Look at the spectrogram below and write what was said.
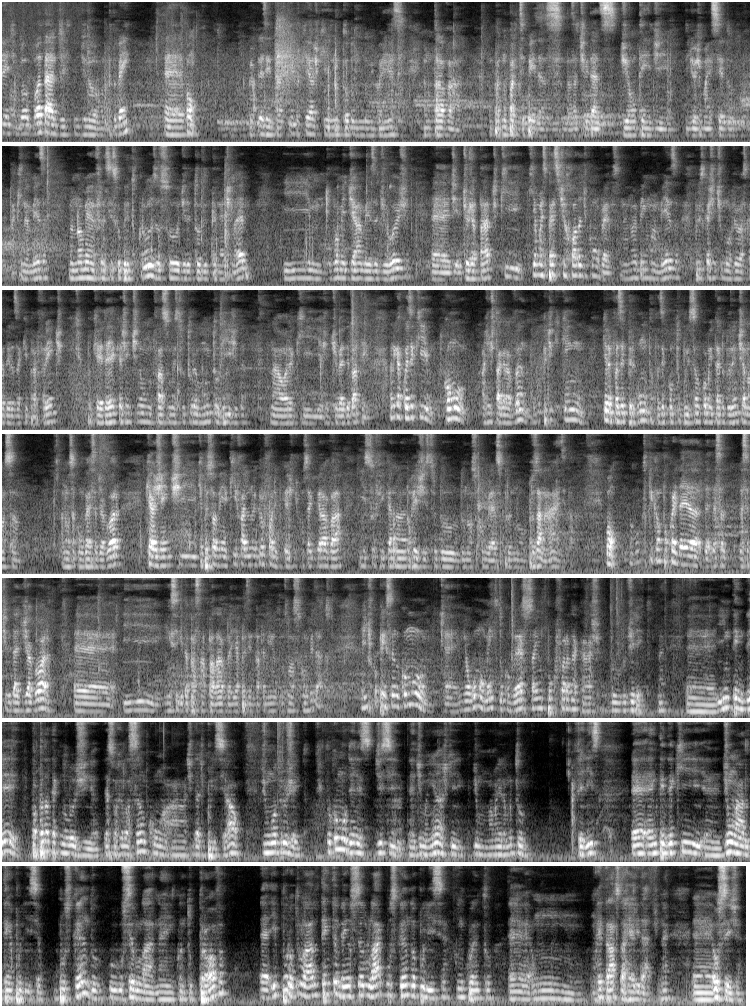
Gente, boa tarde de novo, tudo bem? É, bom, vou me apresentar aqui porque acho que nem todo mundo me conhece. Eu não estava, não participei das, das atividades de ontem e de, de hoje mais cedo aqui na mesa. Meu nome é Francisco Brito Cruz, eu sou diretor do Internet Lab e vou mediar a mesa de hoje é, de, de, hoje à tarde, que, que é uma espécie de roda de conversa, né? não é bem uma mesa, por isso que a gente moveu as cadeiras aqui para frente, porque a ideia é que a gente não faça uma estrutura muito rígida na hora que a gente estiver debatendo. A única coisa é que, como a gente está gravando, eu vou pedir que quem queira fazer pergunta, fazer contribuição, comentário durante a nossa, a nossa conversa de agora, que a gente, que a pessoa venha aqui e fale no microfone, porque a gente consegue gravar isso fica no, registro do, do, nosso congresso para os anais e tal. Bom, eu vou explicar um pouco a ideia dessa, dessa atividade de agora é, e em seguida passar a palavra e apresentar também os, os nossos convidados. A gente ficou pensando como, é, em algum momento do congresso, sair um pouco fora da caixa do, do direito. Né? É, e entender o papel da tecnologia e a sua relação com a, a atividade policial de um outro jeito. Então, como o Denis disse é, de manhã, acho que de uma maneira muito feliz, é, é entender que, é, de um lado, tem a polícia buscando o, o celular né, enquanto prova, é, e, por outro lado, tem também o celular buscando a polícia enquanto é, um, um, retrato da realidade. Né? É, ou seja,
